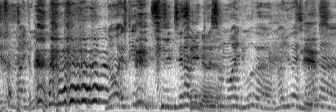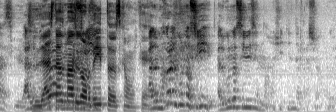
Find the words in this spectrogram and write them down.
eso no ayuda. No, es que sinceramente Sí, no, no. eso no ayuda, no ayuda en Sí es, nada. es. Ya mejor estás más algunos sí, gordito, es como que a lo mejor algunos sí, algunos sí dicen, no, sí tiene razón, güey.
